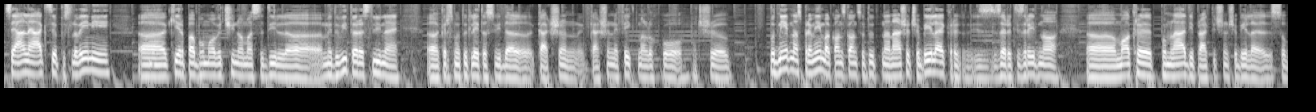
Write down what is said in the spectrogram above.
sejalne akcije po Sloveniji, uh, kjer pa bomo večinoma sadili uh, medovite rastline, uh, ker smo tudi letos videli, kakšen, kakšen efekt ima lahko pač, uh, podnebna sprememba, konec koncev tudi na naše čebele, ker zaradi izredno uh, mokre pomladi praktično čebele so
